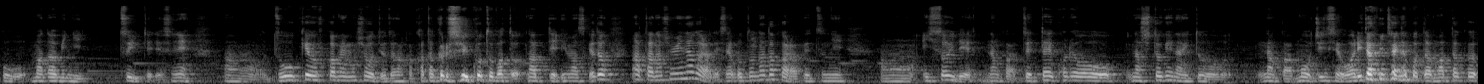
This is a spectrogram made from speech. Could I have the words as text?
こう学びについてですねあの造形を深めましょうというとなんか堅苦しい言葉となっていますけど、まあ、楽しみながらですね大人だから別にあの急いでなんか絶対これを成し遂げないとなんかもう人生終わりだみたいなことは全く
